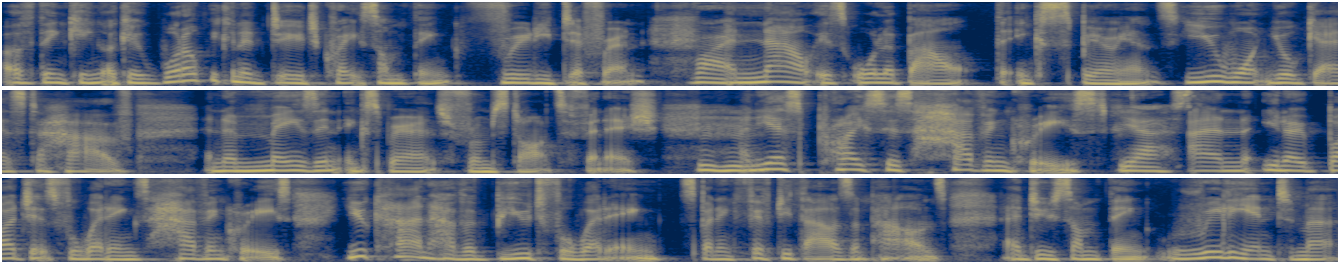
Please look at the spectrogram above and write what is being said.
of thinking, okay, what are we going to do to create something really different? Right. And now it's all about the experience. You want your guests to have an amazing experience from start to finish. Mm-hmm. And yes, prices have increased. Yes. And you know, budgets for weddings have increased. You can have a beautiful wedding, spending fifty thousand pounds, and do something really intimate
